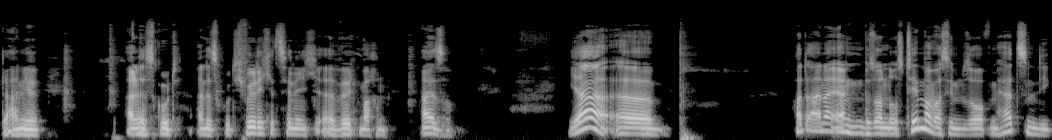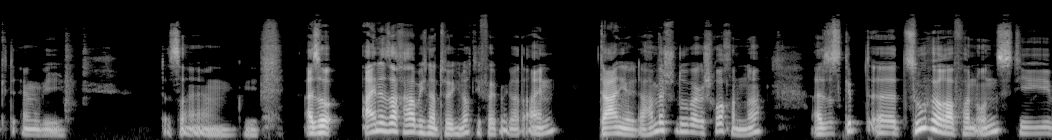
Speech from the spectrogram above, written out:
Daniel, alles gut, alles gut. Ich will dich jetzt hier nicht äh, wild machen. Also, ja, äh, Hat einer irgendein besonderes Thema, was ihm so auf dem Herzen liegt, irgendwie? Das irgendwie. Also, eine Sache habe ich natürlich noch, die fällt mir gerade ein. Daniel, da haben wir schon drüber gesprochen, ne? Also es gibt äh, Zuhörer von uns, die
